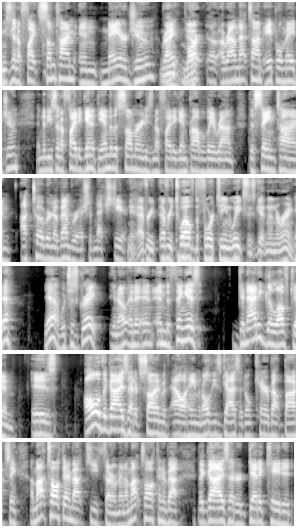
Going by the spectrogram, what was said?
He's going to fight sometime in May or June, right? Mm-hmm. Mar- uh, around that time, April, May, June, and then he's going to fight again at the end of the summer, and he's going to fight again probably around the same time, October, November ish of next year. Yeah, every every 12 to 14 weeks he's getting in the ring. Yeah, yeah, which is great, you know. And and and the thing is, Gennady Golovkin is all of the guys that have signed with Al Haymon, all these guys that don't care about boxing. I'm not talking about Keith Thurman. I'm not talking about the guys that are dedicated,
